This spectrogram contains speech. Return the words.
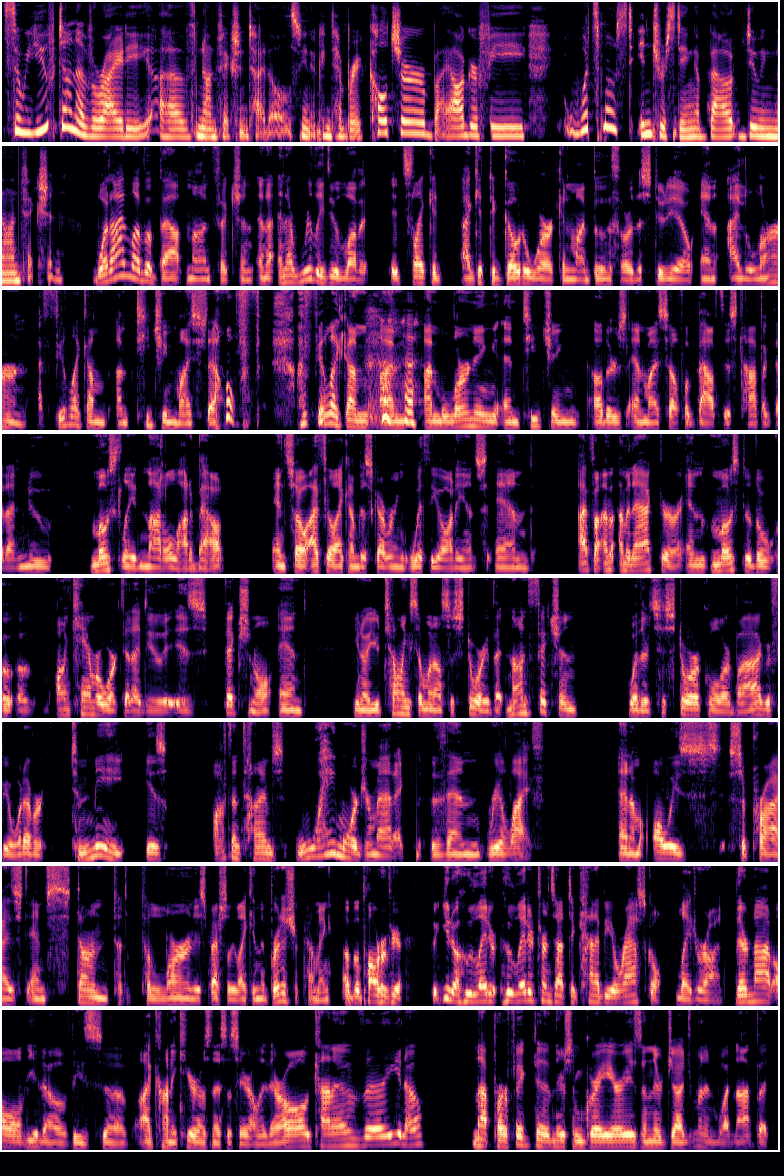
So, you've done a variety of nonfiction titles, you know, contemporary culture, biography. What's most interesting about doing nonfiction? What I love about nonfiction, and I, and I really do love it, it's like a, I get to go to work in my booth or the studio, and I learn. I feel like I'm I'm teaching myself. I feel like I'm I'm I'm learning and teaching others and myself about this topic that I knew mostly not a lot about, and so I feel like I'm discovering with the audience. And I, I'm an actor, and most of the uh, on camera work that I do is fictional, and you know you're telling someone else's story, but nonfiction whether it's historical or biography or whatever, to me is oftentimes way more dramatic than real life. And I'm always surprised and stunned to, to learn, especially like in the British are coming, about Paul Revere, but you know, who later who later turns out to kind of be a rascal later on. They're not all, you know, these uh, iconic heroes necessarily. They're all kind of, uh, you know, not perfect, and there's some gray areas in their judgment and whatnot. But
